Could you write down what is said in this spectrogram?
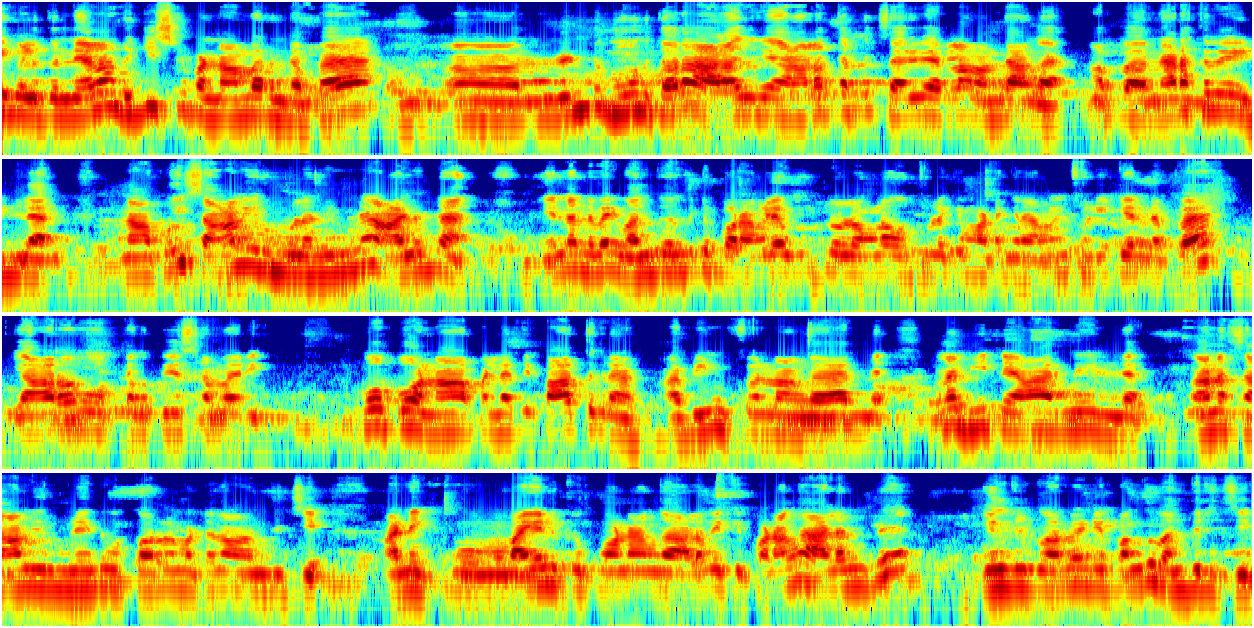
எங்களுக்கு நிலம் ரிஜிஸ்டர் பண்ணாமல் இருந்தப்ப ரெண்டு மூணு தர அழகு அளத்தட்டு சர்வேர்லாம் வந்தாங்க. அப்போ நடக்கவே இல்லை. நான் போய் சாமி ரூமில் நின்று அழுதேன். என்ன இந்த மாதிரி வந்து வந்துட்டு போகிறாங்களே வீட்டில் உள்ளவங்களாம் ஒத்துழைக்க மாட்டேங்கிறாங்கன்னு சொல்லிட்டு இருந்தப்ப யாரோ ஒருத்தவங்க பேசுகிற மாதிரி போ போ நான் அப்போ எல்லாத்தையும் பார்த்துக்கிறேன் அப்படின்னு சொன்னாங்க. ஆனால் வீட்டில் யாருமே இல்லை. ஆனால் சாமி ரூம்லேருந்து ஒரு குரல் மட்டும் தான் வந்துச்சு. அன்னைக்கு வயலுக்கு போனாங்க அளவைக்கு போனாங்க அளந்து எங்களுக்கு வர வேண்டிய பங்கு வந்துருச்சு.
